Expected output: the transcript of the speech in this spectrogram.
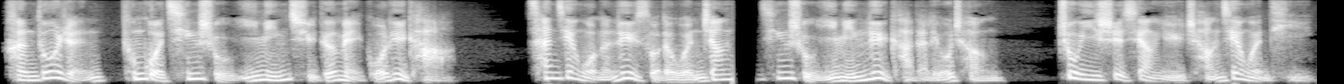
很多人通过亲属移民取得美国绿卡。参见我们律所的文章《亲属移民绿卡的流程、注意事项与常见问题》。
